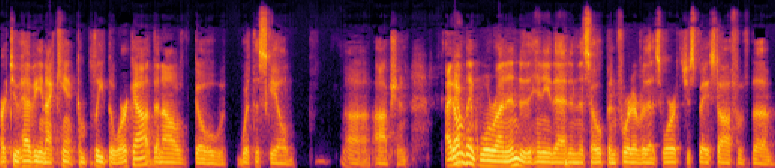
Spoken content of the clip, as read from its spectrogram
are too heavy and I can't complete the workout, then I'll go with the scaled uh, option. I don't think we'll run into any of that in this open for whatever that's worth, just based off of the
